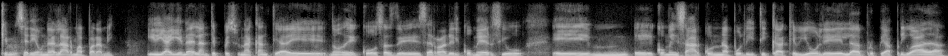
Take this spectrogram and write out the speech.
que sería una alarma para mí. Y de ahí en adelante, pues una cantidad de, ¿no? de cosas, de cerrar el comercio, eh, eh, comenzar con una política que viole la propiedad privada,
